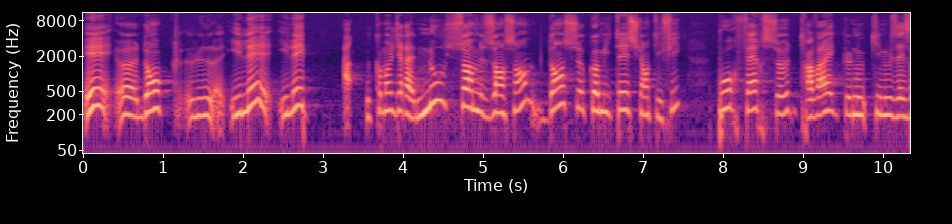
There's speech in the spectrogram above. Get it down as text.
Et euh, donc, il est, ah, comment je dirais, nous sommes ensemble dans ce comité scientifique pour faire ce travail qui nous est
